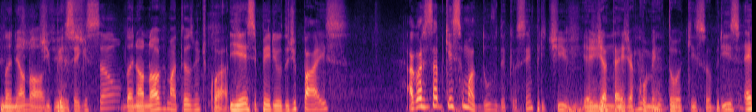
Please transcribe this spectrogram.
Daniel 9. de isso. perseguição. Daniel 9 Mateus 24. E esse período de paz. Agora, você sabe que essa é uma dúvida que eu sempre tive, e a gente até já comentou aqui sobre isso, é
